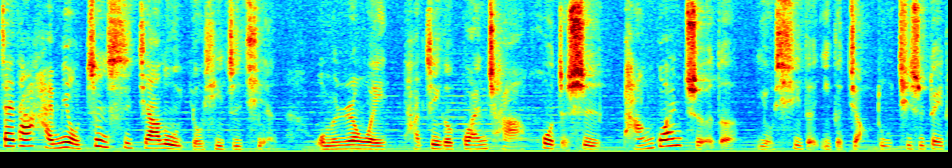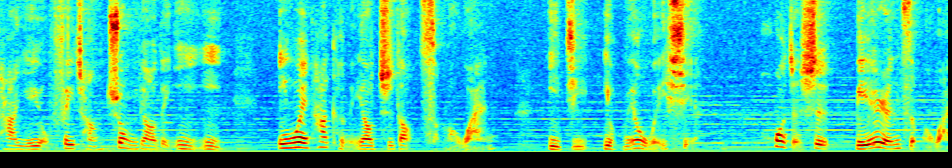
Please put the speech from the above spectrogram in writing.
在他还没有正式加入游戏之前，我们认为他这个观察或者是旁观者的游戏的一个角度，其实对他也有非常重要的意义，因为他可能要知道怎么玩，以及有没有危险，或者是别人怎么玩，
